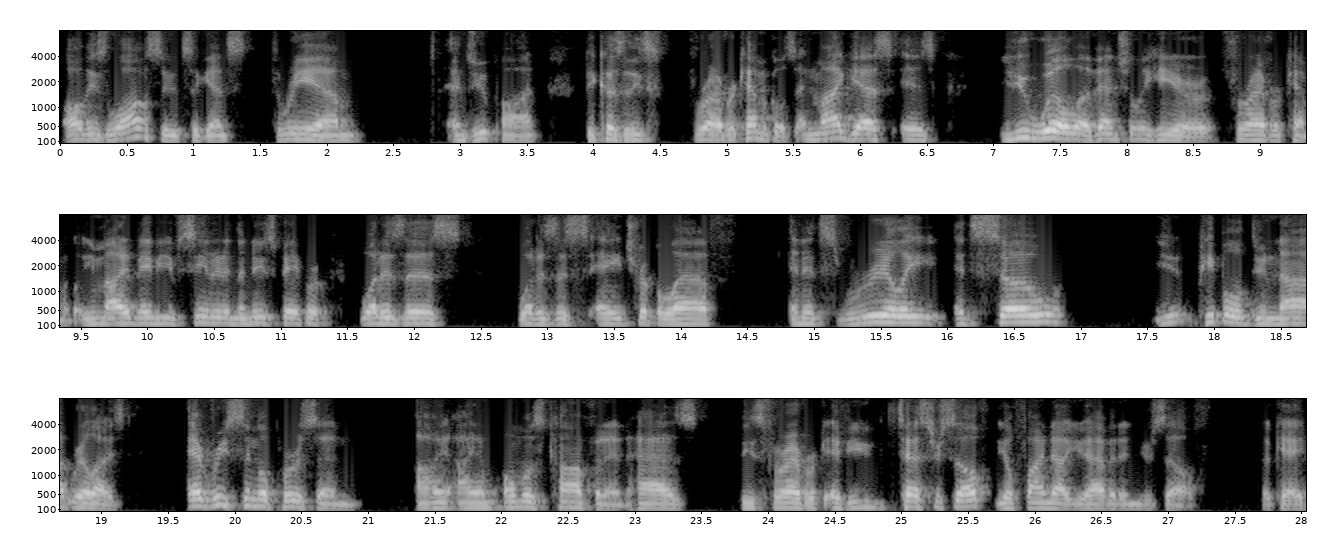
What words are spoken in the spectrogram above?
all these lawsuits against 3M and DuPont because of these forever chemicals. And my guess is you will eventually hear forever chemical. You might, maybe you've seen it in the newspaper. What is this? What is this A triple F? and it's really it's so you people do not realize every single person I, I am almost confident has these forever if you test yourself you'll find out you have it in yourself okay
